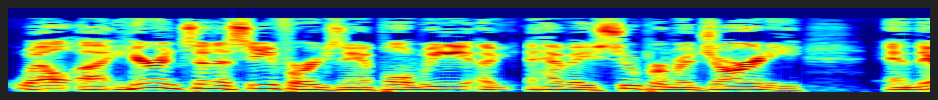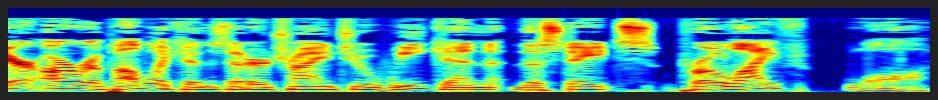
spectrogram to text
Well, uh, here in Tennessee, for example, we uh, have a supermajority, and there are Republicans that are trying to weaken the state's pro life law.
